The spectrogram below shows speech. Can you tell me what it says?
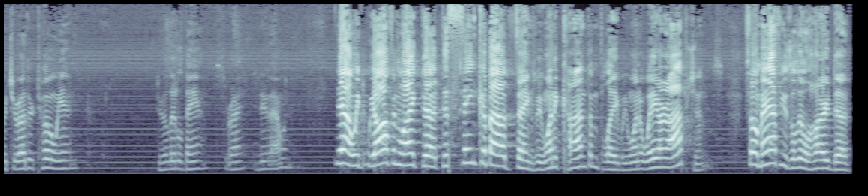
put your other toe in, do a little dance, right? You do that one? Yeah, we, we often like to, to think about things. We want to contemplate. We want to weigh our options. So Matthew's a little hard to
